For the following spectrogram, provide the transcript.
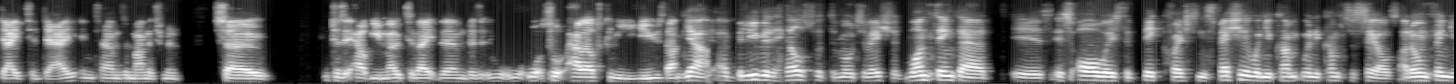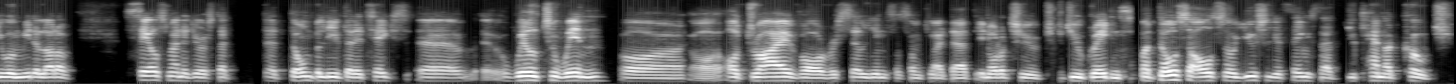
day to day in terms of management? So, does it help you motivate them? Does it what sort? How else can you use that? Yeah, I believe it helps with the motivation. One thing that is is always the big question, especially when you come when it comes to sales. I don't think you will meet a lot of sales managers that that don't believe that it takes uh, will to win or, or, or drive or resilience or something like that in order to to do great. But those are also usually things that you cannot coach.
